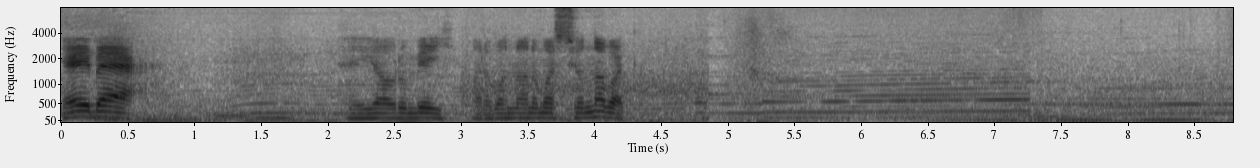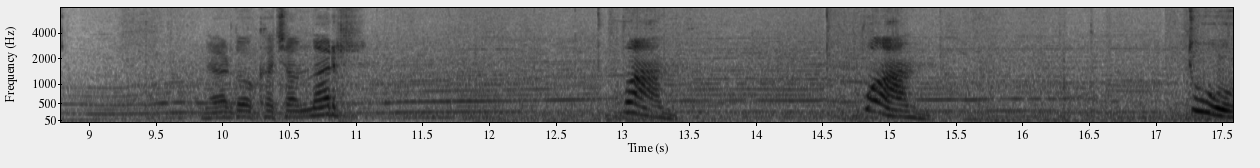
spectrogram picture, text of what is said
Hey be. Hey yavrum bey. Arabanın animasyonuna bak. Nerede o kaçanlar? Bam. Bam. Two.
